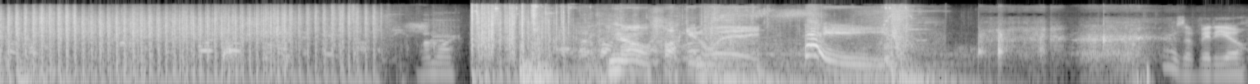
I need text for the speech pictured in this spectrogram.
relocated. Five targets remain. One more. No fucking way. Hey! There's a video.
